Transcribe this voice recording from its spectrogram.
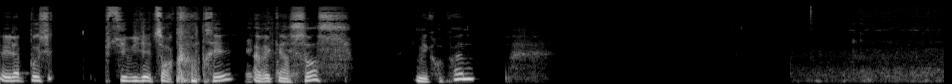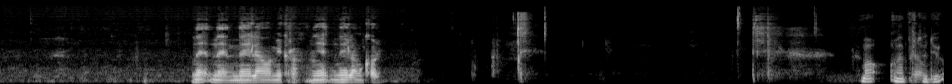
et la possibilité possibilité de se rencontrer avec un sens. Microphone. نيلام ميكرو نيلام كول Bon, on va plutôt dire.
